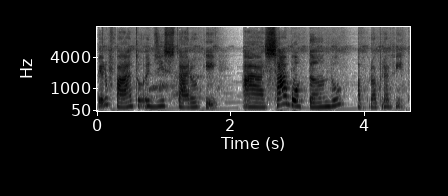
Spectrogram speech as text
pelo fato de estar o quê? Ah, sabotando a própria vida.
